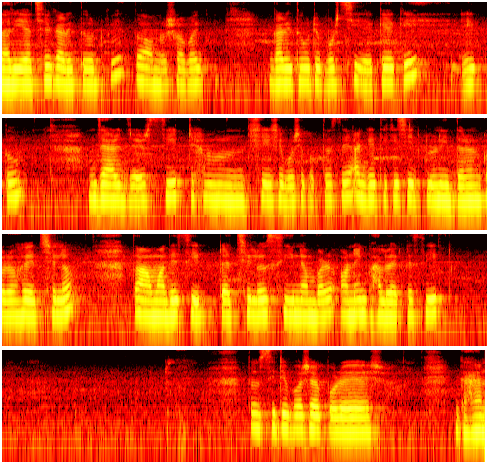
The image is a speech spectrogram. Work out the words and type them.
দাঁড়িয়ে আছে গাড়িতে উঠবে। তো আমরা সবাই গাড়িতে উঠে পড়ছি একে একে। এই তো যার যার সিট সে এসে বসে পড়তেছে। আগে থেকে সিটগুলো নির্ধারণ করা হয়েছিল। তো আমাদের সিটটা ছিল সি নাম্বার অনেক ভালো একটা সিট তো সিটে বসার পরে গান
